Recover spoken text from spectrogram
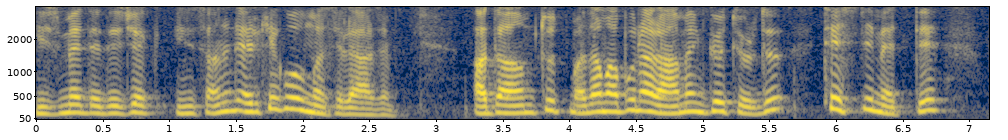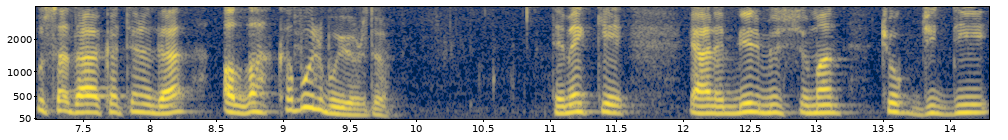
hizmet edecek insanın erkek olması lazım. Adağım tutmadı ama buna rağmen götürdü, teslim etti. Bu sadakatini de Allah kabul buyurdu. Demek ki yani bir Müslüman çok ciddi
